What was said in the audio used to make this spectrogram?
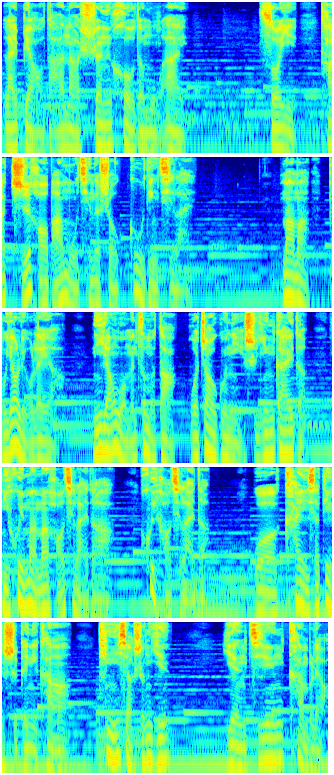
来表达那深厚的母爱，所以他只好把母亲的手固定起来。妈妈，不要流泪啊！你养我们这么大，我照顾你是应该的。你会慢慢好起来的啊，会好起来的。我开一下电视给你看啊，听一下声音。眼睛看不了，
